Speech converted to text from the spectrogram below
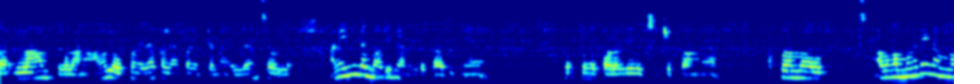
வரலாம் போகலாம் நானும் லவ் பண்ணி தான் கல்யாணம் பண்ணிக்கிட்டேன். நான் இல்லைன்னு சொல்லல. ஆனால் இந்த மாதிரி நடந்துக்காதீங்க. ஒருத்தவங்க குழந்தைய வச்சுட்டு இருப்பாங்க. அப்போ நம்ம அவங்க முன்னாடி நம்ம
